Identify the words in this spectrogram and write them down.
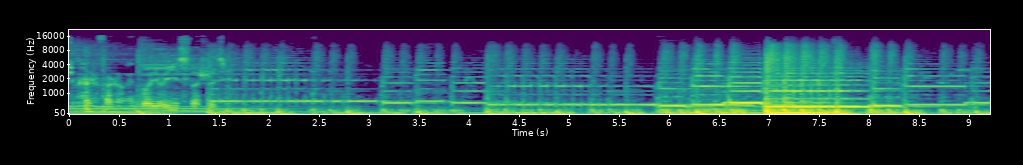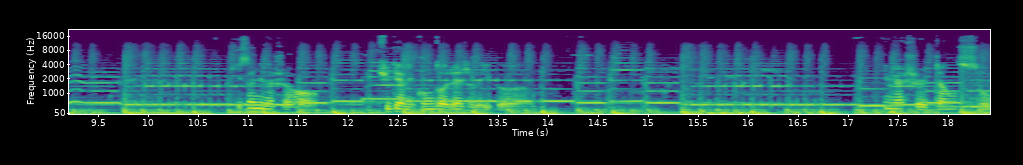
就开始发生很多有意思的事情。一三年的时候，去店里工作，认识了一个，应该是江苏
